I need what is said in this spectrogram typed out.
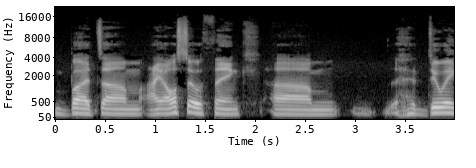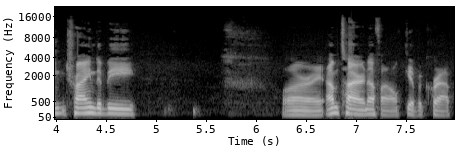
But um, I also think um, doing trying to be all right. I'm tired enough. I don't give a crap.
